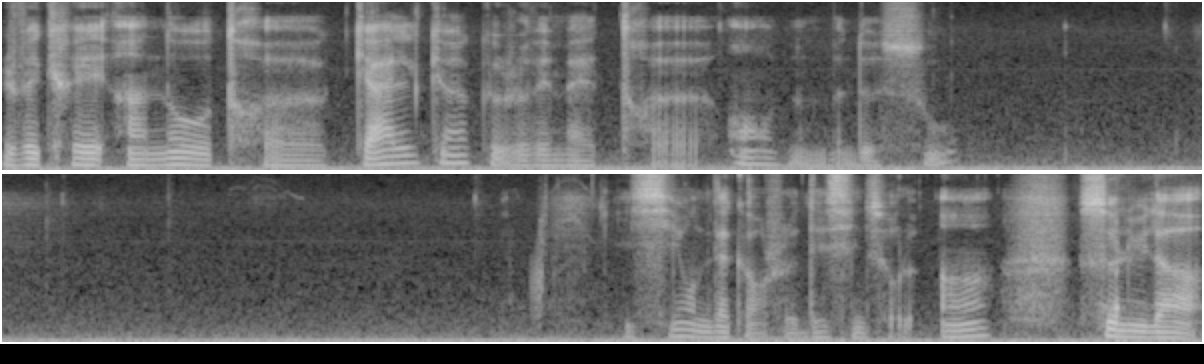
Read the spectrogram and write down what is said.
Je vais créer un autre euh, calque que je vais mettre euh, en dessous. Ici, on est d'accord, je dessine sur le 1. Celui-là,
